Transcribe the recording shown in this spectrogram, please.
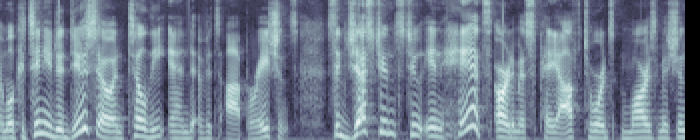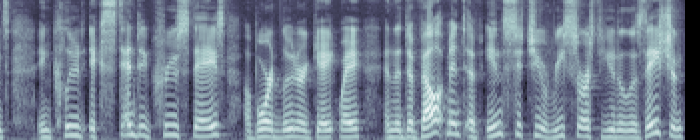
and will continue to do so until the end of its operations. Suggestions to enhance Artemis payoff towards Mars missions include extended crew stays aboard Lunar Gateway and the development of in situ resource utilization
